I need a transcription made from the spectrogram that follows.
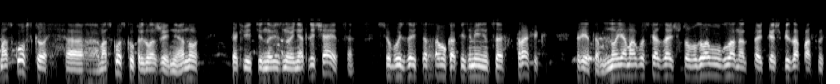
московского, э, московского предложения, оно, как видите, новизной не отличается. Все будет зависеть от того, как изменится трафик при этом. Но я могу сказать, что во главу угла надо ставить, конечно, безопасность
